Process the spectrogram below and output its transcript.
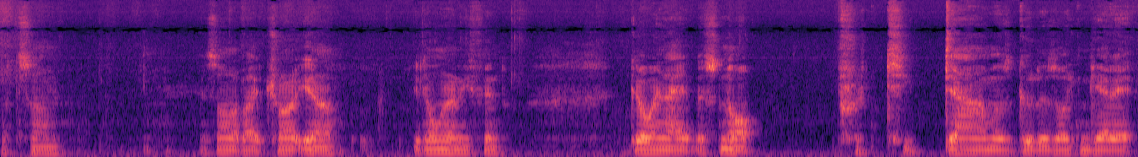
But um, it's all about trying, you know, you don't want anything going out that's not pretty damn as good as I can get it.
